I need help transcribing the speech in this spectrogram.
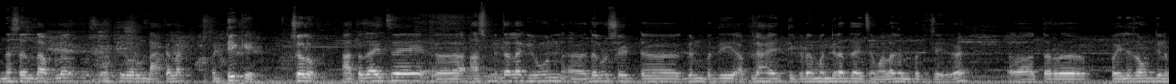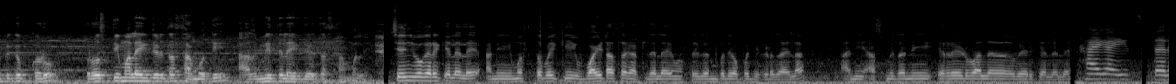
नसेल तर आपलं ओके करून टाकायला. पण ठीक आहे. चलो आता जायचं आहे अस्मिताला घेऊन दगडूशेठ गणपती आपले आहेत तिकडं मंदिरात जायचं मला गणपतीच्या इकडं. तर पहिले जाऊन तिला पिकअप करू. रोज ती मला एक दीड तास थांबवती आज मी तिला एक दीड तास थांबवले. चेंज वगैरे केलेलं आहे आणि मस्तपैकी व्हाईट असं घातलेलं आहे मस्त गणपती बाप्पा इकडे जायला. आणि अस्मिताने रेडवालं वेअर केलेलं आहे. हाय गाईज तर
